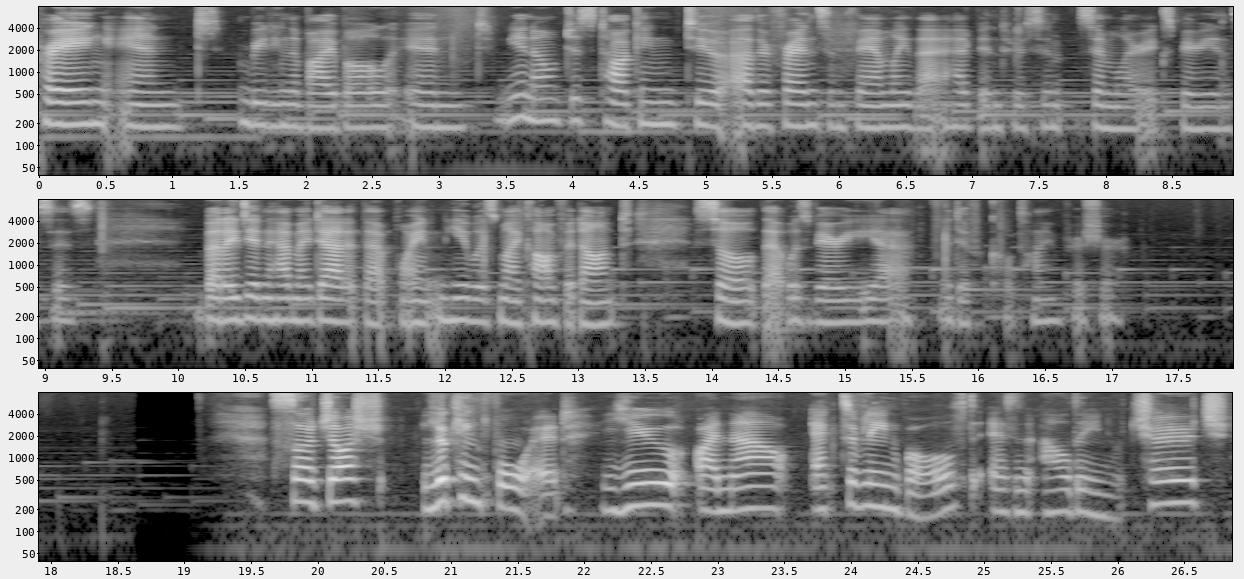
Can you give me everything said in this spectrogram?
praying and reading the Bible, and you know, just talking to other friends and family that had been through sim- similar experiences. But I didn't have my dad at that point, and he was my confidant. So that was very uh, a difficult time for sure. So, Josh, looking forward, you are now actively involved as an elder in your church.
